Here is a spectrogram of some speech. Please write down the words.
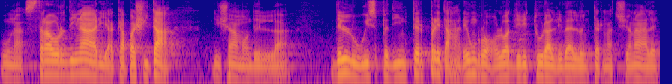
una straordinaria capacità diciamo, del, dell'UISP di interpretare un ruolo addirittura a livello internazionale.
